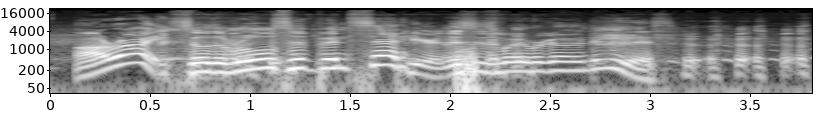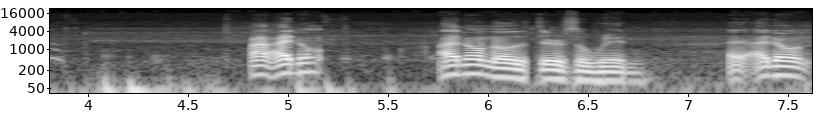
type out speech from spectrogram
all right, so the rules have been set here. This is the way we're going to do this. I, I don't, I don't know that there's a win. I, I don't,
